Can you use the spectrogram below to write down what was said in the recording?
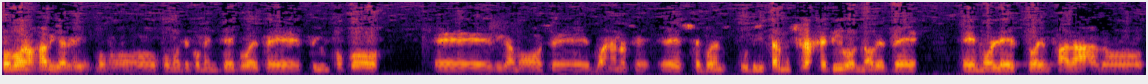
Pues bueno, Javi, como, te comenté, pues eh, estoy un poco, eh, digamos, eh, bueno, no sé, se pueden utilizar muchos adjetivos, ¿no? Desde eh, molesto, enfadado,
